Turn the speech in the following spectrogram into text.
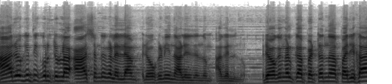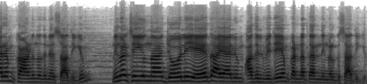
ആരോഗ്യത്തെക്കുറിച്ചുള്ള ആശങ്കകളെല്ലാം രോഹിണി നാളിൽ നിന്നും അകലുന്നു. രോഗങ്ങൾക്ക് പെട്ടെന്ന് പരിഹാരം കാണുന്നതിന് സാധിക്കും. നിങ്ങൾ ചെയ്യുന്ന ജോലി ഏതായാലും അതിൽ വിജയം കണ്ടെത്താൻ നിങ്ങൾക്ക് സാധിക്കും.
